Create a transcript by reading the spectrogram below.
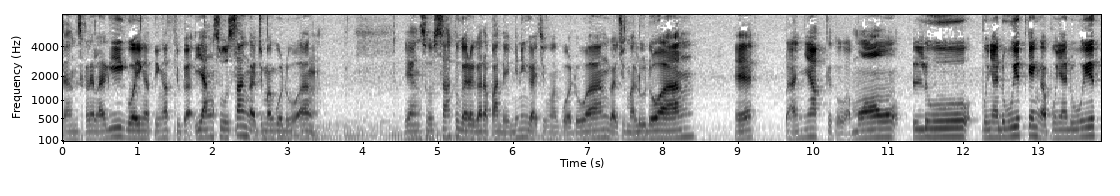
dan sekali lagi gue ingat-ingat juga yang susah nggak cuma gue doang. Yang susah tuh gara-gara pandemi ini nggak cuma gue doang nggak cuma lu doang ya. Banyak gitu. Mau lu punya duit kayak nggak punya duit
